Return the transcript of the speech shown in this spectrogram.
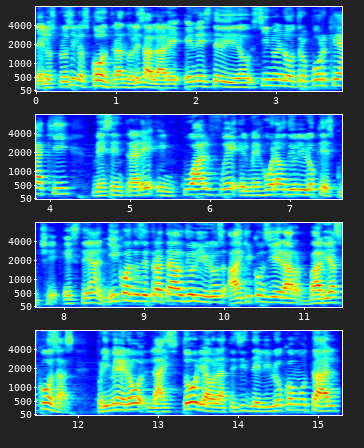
De los pros y los contras no les hablaré en este video, sino en otro porque aquí me centraré en cuál fue el mejor audiolibro que escuché este año. Y cuando se trata de audiolibros hay que considerar varias cosas. Primero, la historia o la tesis del libro como tal,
